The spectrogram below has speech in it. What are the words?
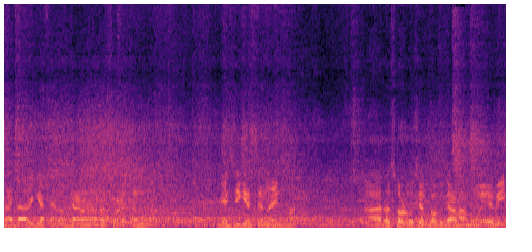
દાદા આવી ગયા છે બગદાણાના રસોડે જમવા. બેસી ગયા છે લાઈનમાં. આ રસોડું છે બગદાણાનું એવી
